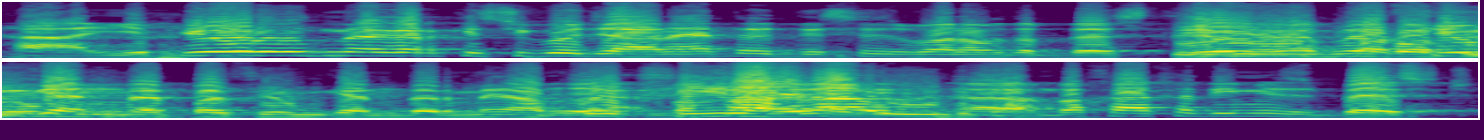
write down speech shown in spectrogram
हाँ ये प्योर ऊद में अगर किसी को जाना है तो this is one of the best perfume perfume के अंदर। परफ्यूम के अंदर में आपको एक फील आएगा ऊद का बखाक कदीम इज़ बेस्ट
